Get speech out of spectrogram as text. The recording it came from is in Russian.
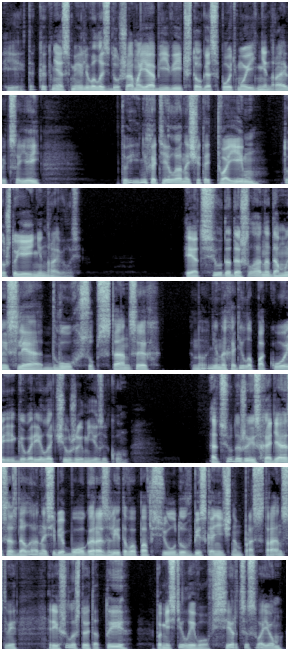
И так как не осмеливалась душа моя объявить, что Господь мой не нравится ей, то и не хотела она считать твоим то, что ей не нравилось. И отсюда дошла она до мысли о двух субстанциях, но не находила покоя и говорила чужим языком. Отсюда же, исходя, создала она себе Бога, разлитого повсюду в бесконечном пространстве, решила, что это ты, поместила его в сердце своем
